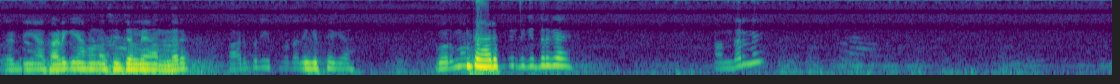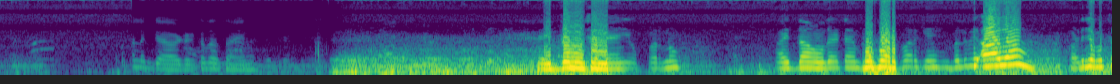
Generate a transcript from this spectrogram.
ਗੱਡੀਆਂ ਖੜ ਗਈਆਂ, ਹੁਣ ਅਸੀਂ ਚੱਲੇ ਅੰਦਰ। ਹਰਪ੍ਰੀਤ ਪਤਾ ਨਹੀਂ ਕਿੱਥੇ ਗਿਆ। ਗੁਰਮਨ ਤੇ ਹਰਪ੍ਰੀਤ ਕਿੱਧਰ ਗਏ? ਅੰਦਰ ਨੇ? ਆਹ ਲੱਗਿਆ ਹੋਇਆ ਟਿਕਟ ਸਾਈਨ। ਇੱਧਰ ਨੂੰ ਚੱਲੇ ਆਂ ਉੱਪਰ ਨੂੰ। ਐਦਾਂ ਆਉਂਦੇ ਟੈਂਪੂ ਭਰ ਭਰ ਕੇ। ਬਲਵੀ, ਆ ਜਾ। ਖੜ ਜਾ ਪੁੱਤ।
